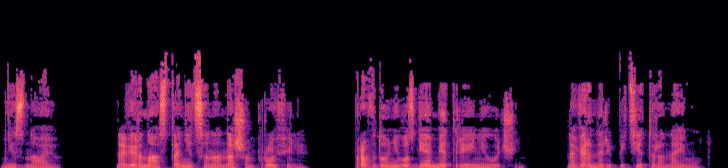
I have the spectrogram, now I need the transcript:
Не знаю. Наверное, останется на нашем профиле. Правда, у него с геометрией не очень. Наверное, репетитора наймут.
